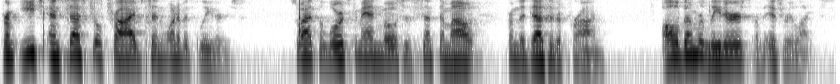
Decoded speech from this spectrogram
From each ancestral tribe, send one of its leaders. So at the Lord's command, Moses sent them out from the desert of Paran. All of them were leaders of the Israelites.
